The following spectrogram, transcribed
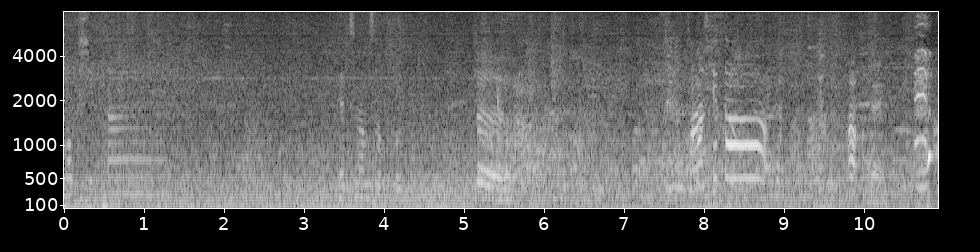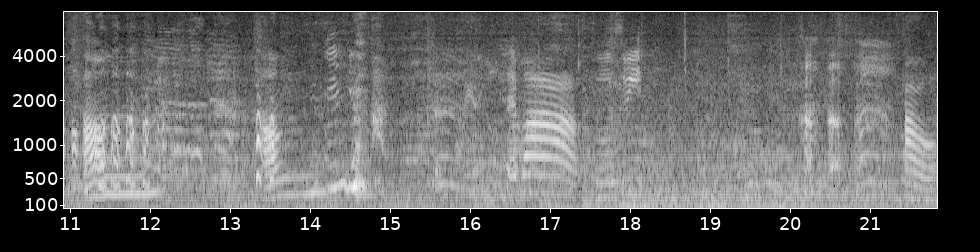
먹시 다. 베트남스럽군. 맛있겠다. 아. 앙. 앙. 대박. So sweet. 아우.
